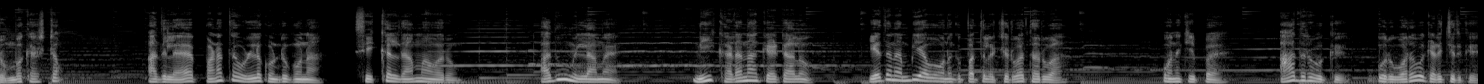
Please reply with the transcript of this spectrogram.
ரொம்ப கஷ்டம். அதில் பணத்தை உள்ளே கொண்டு போனா சிக்கல் தாமா வரும். அதுவும் இல்லாமல் நீ கடனாக கேட்டாலும் எதை நம்பி அவள் உனக்கு பத்து லட்ச ரூபா தருவா? உனக்கு இப்போ ஆதரவுக்கு ஒரு உறவு கிடைச்சிருக்கு.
